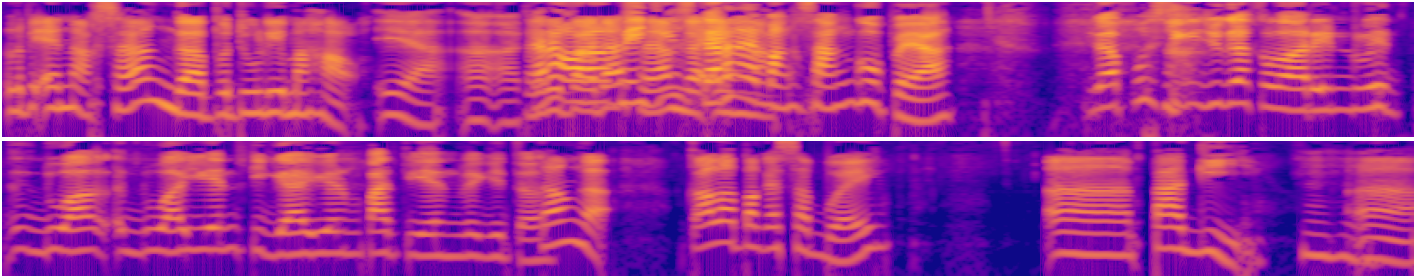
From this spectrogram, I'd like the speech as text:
lebih enak. Saya nggak peduli mahal. Iya, uh, uh. karena Daripada orang saya Beijing sekarang enak. emang sanggup ya. Nggak pusing juga keluarin duit dua dua yuan, tiga yuan, empat yuan begitu. Tahu nggak? Kalau pakai subway eh, pagi Mhm. eh,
